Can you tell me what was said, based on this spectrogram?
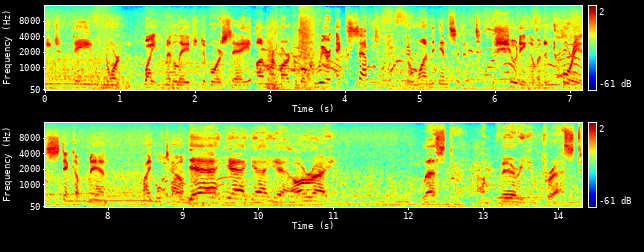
Agent Dave Norton, white middle-aged divorcee, unremarkable career, except for one incident, the shooting of a notorious stick-up man, Michael Townley. Yeah, yeah, yeah, yeah, all right. Lester, I'm very impressed.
